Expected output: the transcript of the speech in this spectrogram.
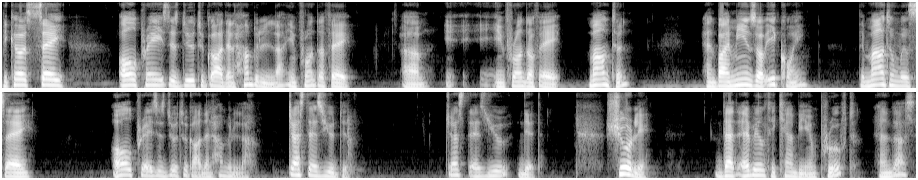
Because say, all praise is due to God, Alhamdulillah, in front of a um, in front of a mountain, and by means of echoing, the mountain will say, All praise is due to God, Alhamdulillah, just as you do. Just as you did. Surely that ability can be improved, and thus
